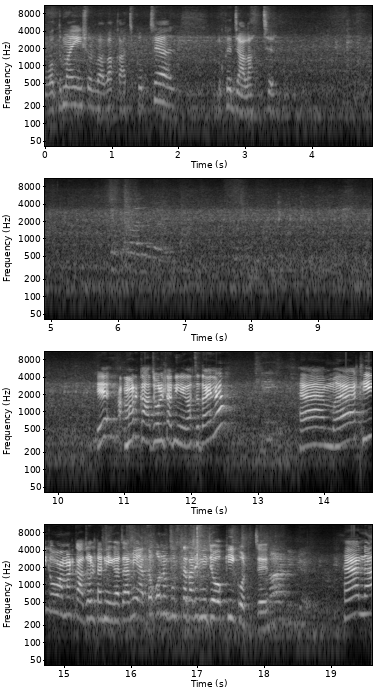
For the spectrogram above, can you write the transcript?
বদমাইশ ওর বাবা কাজ করছে আর ওকে জ্বালাচ্ছে। এ আমার কাজলটা নিয়ে গেছে তাই না? হ্যাঁ হ্যাঁ ঠিক ও আমার কাজলটা নিয়ে গেছে। আমি এতক্ষণে বুঝতে পারিনি যে ও কি করছে। হ্যাঁ না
